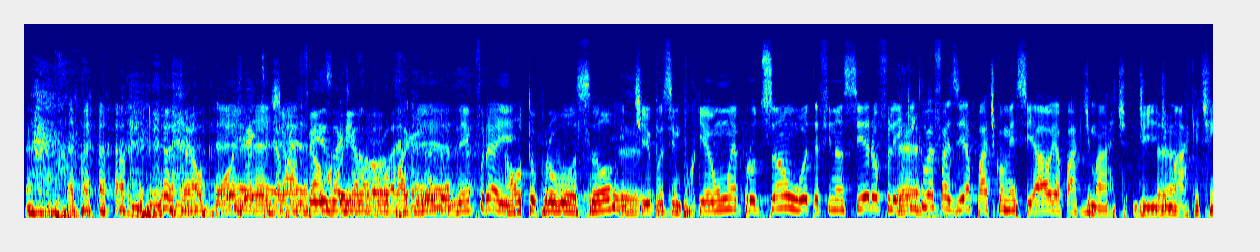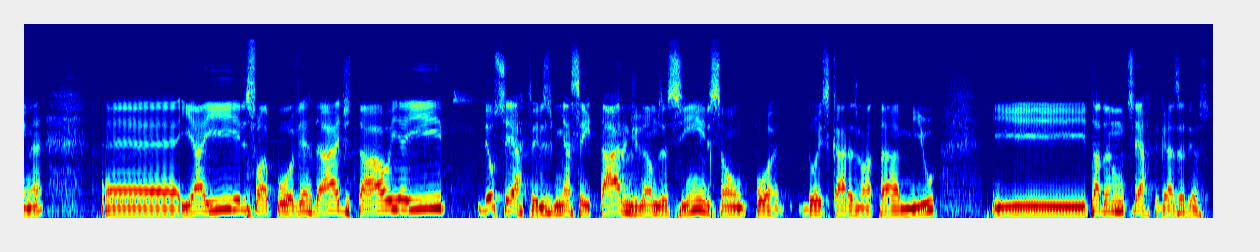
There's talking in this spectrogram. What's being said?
é um bom jeito de já fez aquela propaganda. É, vem por aí. Autopromoção. Tipo assim, porque um é produção, o outro é financeiro. Eu falei, quem que vai fazer a parte comercial e a parte de, de, de marketing, né? É, e aí eles falaram, pô, verdade e tal. E aí deu certo. Eles me aceitaram, digamos assim. Eles são, porra, dois caras nota mil. E tá dando muito certo, graças a Deus.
